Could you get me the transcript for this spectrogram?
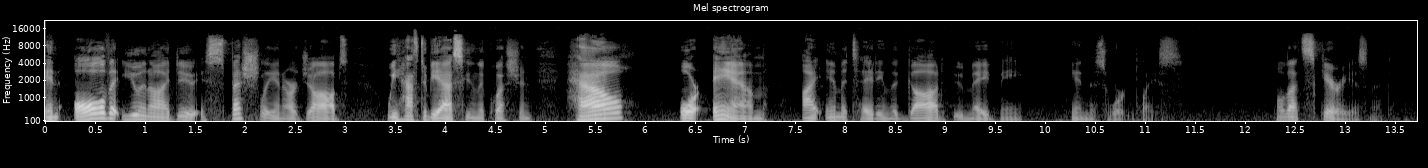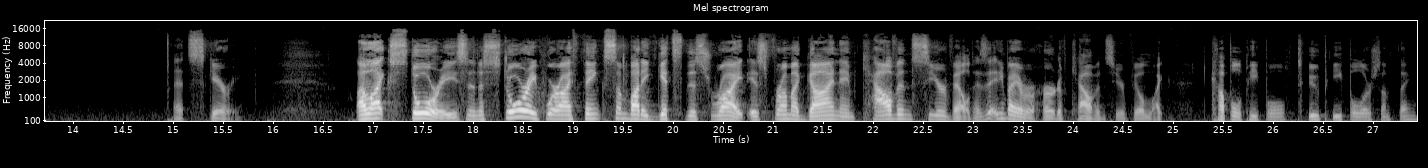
And all that you and I do, especially in our jobs, we have to be asking the question how or am I imitating the God who made me in this workplace? Well, that's scary, isn't it? That's scary. I like stories, and a story where I think somebody gets this right is from a guy named Calvin Seerveld. Has anybody ever heard of Calvin Seerveld? Like a couple people, two people, or something?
